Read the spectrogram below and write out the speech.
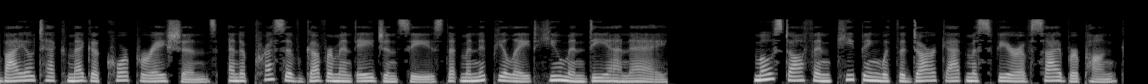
biotech mega-corporations, and oppressive government agencies that manipulate human DNA. Most often keeping with the dark atmosphere of cyberpunk,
